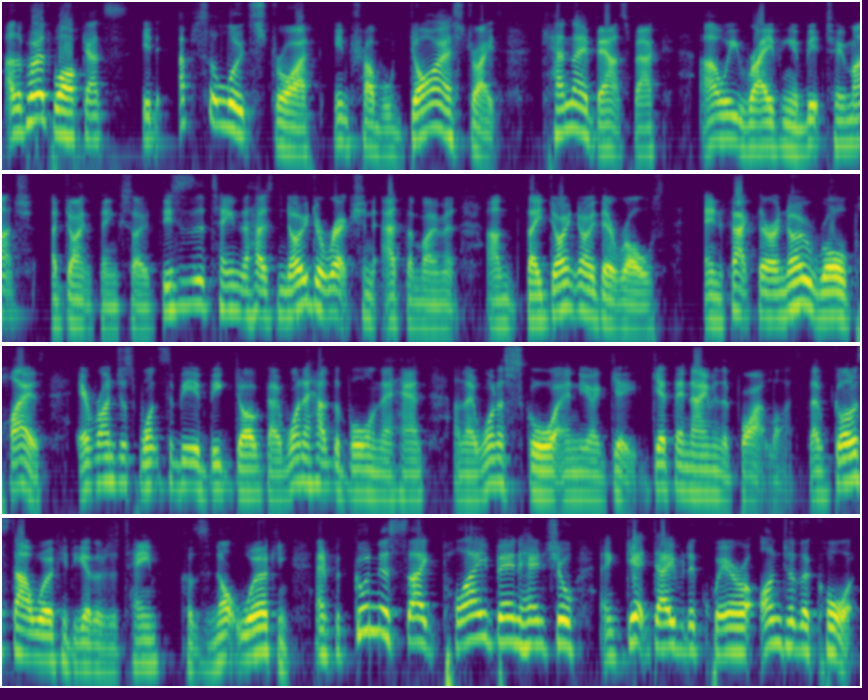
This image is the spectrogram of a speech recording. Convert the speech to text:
Uh, the Perth Wildcats in absolute strife, in trouble, dire straits. Can they bounce back? Are we raving a bit too much? I don't think so. This is a team that has no direction at the moment. Um, they don't know their roles. In fact, there are no role players. Everyone just wants to be a big dog. They want to have the ball in their hands and they want to score and you know get get their name in the bright lights. They've got to start working together as a team because it's not working. And for goodness sake, play Ben Henshall and get David Aquera onto the court.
